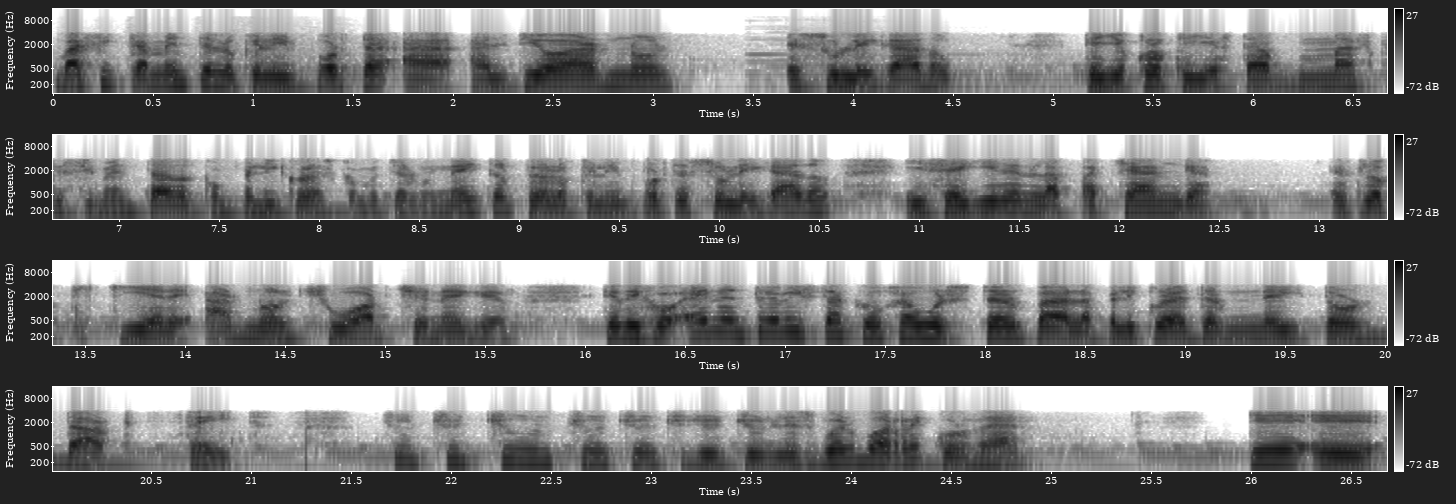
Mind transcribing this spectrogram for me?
Básicamente lo que le importa al tío Arnold es su legado, que yo creo que ya está más que cimentado con películas como Terminator, pero lo que le importa es su legado y seguir en la pachanga. Es lo que quiere Arnold Schwarzenegger que dijo en entrevista con Howard Stern para la película de Terminator Dark Fate. Les vuelvo a recordar que eh,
